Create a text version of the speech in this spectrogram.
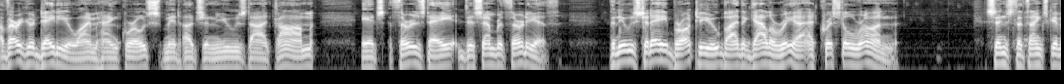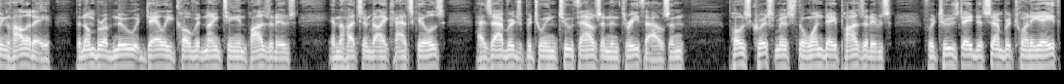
A very good day to you. I'm Hank Gross, MidHudsonNews.com. It's Thursday, December 30th. The news today brought to you by the Galleria at Crystal Run. Since the Thanksgiving holiday, the number of new daily COVID 19 positives in the Hudson Valley Catskills has averaged between 2,000 and 3,000. Post Christmas, the one day positives for Tuesday, December 28th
